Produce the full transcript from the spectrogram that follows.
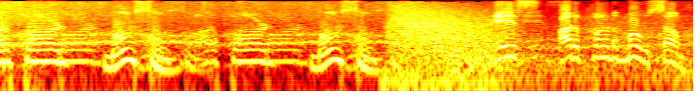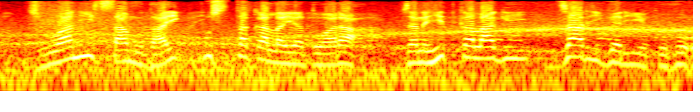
अर्पण मौसम। अर्पण मौसम। यस अर्पण मौसम जुवानी सामुदायिक पुस्तकालयद्वारा जनहितका लागि जारी गरिएको हो।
